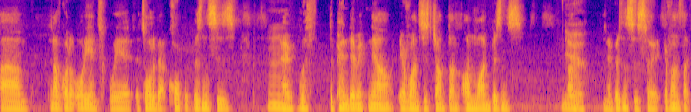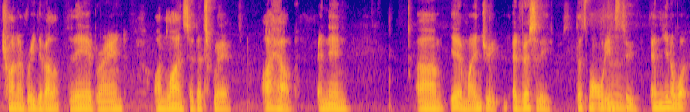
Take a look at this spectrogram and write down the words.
Um, then I've got an audience where it's all about corporate businesses. You Mm, know, with the pandemic now, everyone's just jumped on online business, yeah. you know, businesses. So everyone's like trying to redevelop their brand online. So that's where I help. And then, um, yeah, my injury, adversity. That's my audience Mm. too. And you know what?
